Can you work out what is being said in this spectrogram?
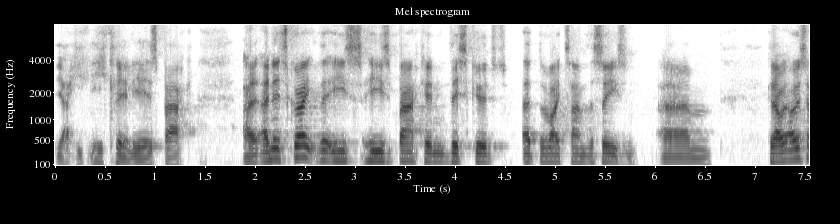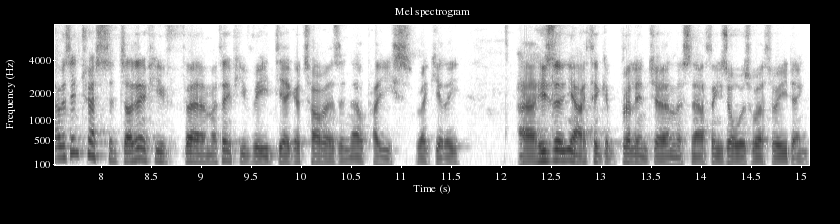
yeah, he, he clearly is back, uh, and it's great that he's he's back and this good at the right time of the season. Um, I, I was I was interested. I don't know if you've um, I don't know if you read Diego Torres in El País regularly. Uh, he's a, you know I think a brilliant journalist. Now I think he's always worth reading,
